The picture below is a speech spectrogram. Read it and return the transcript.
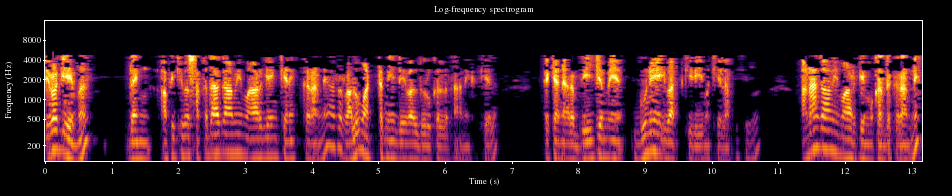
ඒ වගේම දැන් අපි කිව්ව සකදාගාමී මාර්ගයෙන් කෙනෙක් කරන්නේ අර රළු මට්ටමේ දේවල් දුරු කරලා තාන එක කියලා. ඒ කියන්නේ අර බීජමය ගුණය ඉවත් කිරීම කියලා අපි කිව්වා. අනාගාමී මාර්ගයෙන් මොකද්ද කරන්නේ?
